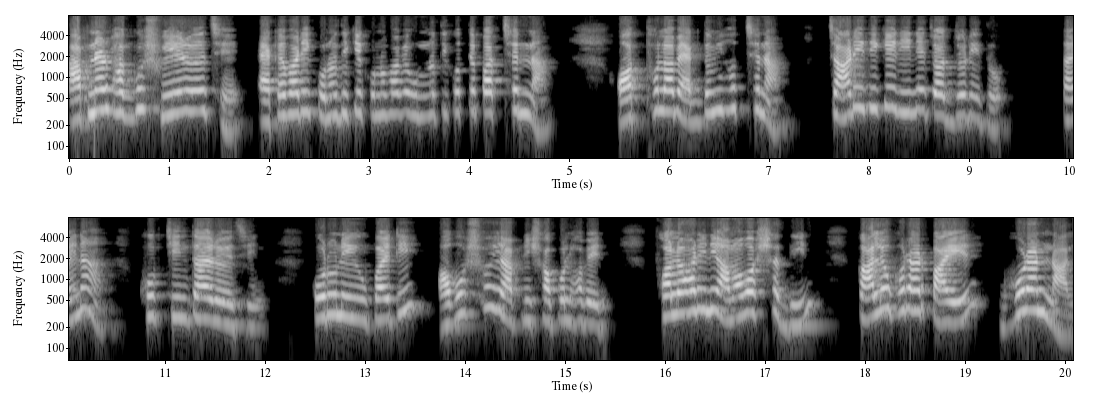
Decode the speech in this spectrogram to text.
আপনার ভাগ্য শুয়ে রয়েছে, একেবারেই কোনো দিকে কোনোভাবে উন্নতি করতে পারছেন না। অর্থ লাভ একদমই হচ্ছে না। চারিদিকে ঋণে জর্জরিত, তাই না? খুব চিন্তায় রয়েছেন করুন এই উপায়টি, অবশ্যই আপনি সফল হবেন। ফলহারিণী অমাবস্যার দিন, কালো ঘোড়ার পায়ের ঘোড়ার নাল,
